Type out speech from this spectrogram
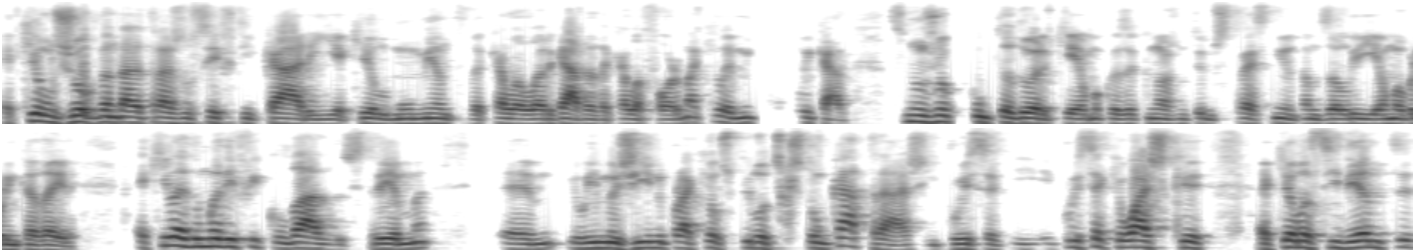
aquele jogo de andar atrás do safety car e aquele momento daquela largada daquela forma, aquilo é muito complicado. Se num jogo de computador, que é uma coisa que nós não temos stress nenhum, estamos ali, é uma brincadeira, aquilo é de uma dificuldade extrema. Eu imagino para aqueles pilotos que estão cá atrás, e por isso, é e por isso é que eu acho que aquele acidente,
